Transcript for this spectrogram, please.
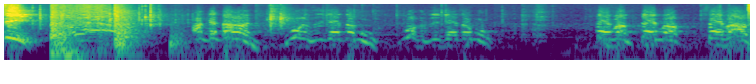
Polisi! Angkat tangan, buang senjatamu, buang senjatamu. Tembak, tembak, tembak.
